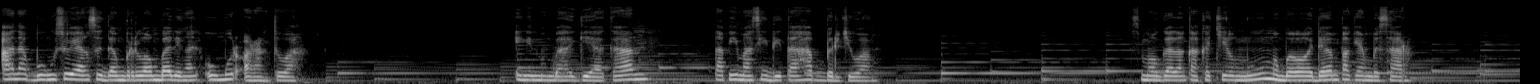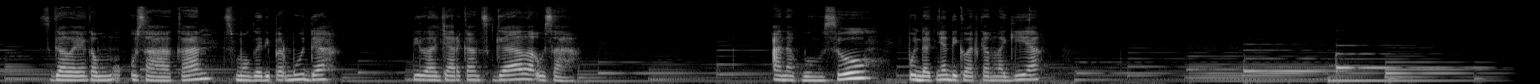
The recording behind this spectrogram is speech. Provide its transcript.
anak bungsu yang sedang berlomba dengan umur orang tua. Ingin membahagiakan, tapi masih di tahap berjuang. Semoga langkah kecilmu membawa dampak yang besar. Segala yang kamu usahakan, semoga dipermudah, dilancarkan segala usaha. Anak bungsu, pundaknya dikuatkan lagi ya.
